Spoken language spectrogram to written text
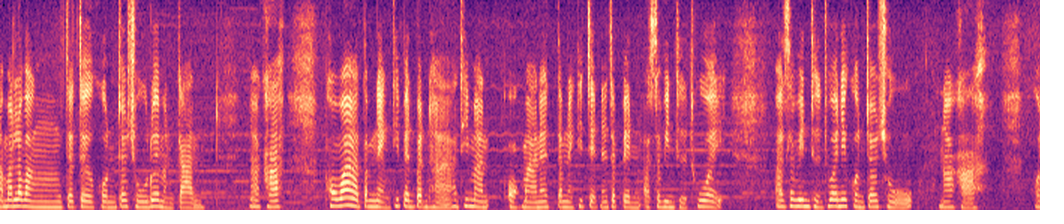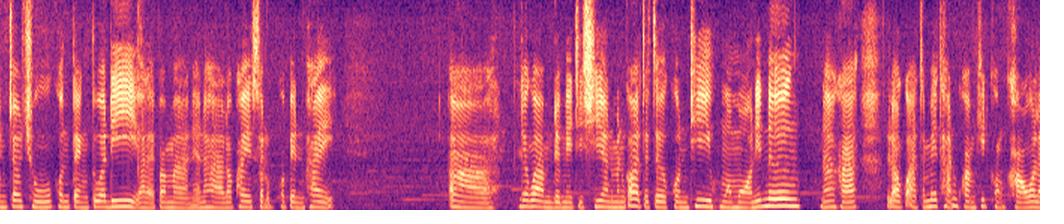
ะมัดระวังจะเจอคนเจ้าชู้ด้วยเหมือนกันนะคะ เพราะว่าตำแหน่งที่เป็นปัญหาที่มันออกมาเนี่ยตำแหน่งที่7เนี่ยจะเป็นอัศวินถือถ้วย อัศวินถือถ้วยนี่คนเจ้าชู้นะคะ คนเจ้าชู้ คนแต่งตัวดีอะไรประมาณเนี้ยนะคะ แล้วไพ่สรุปก็เป็นไพ่ อ่า เรียกว่า The Magician มันก็อาจจะเจอคนที่หัวหมอนิดนึงนะคะ เราก็อาจจะไม่ทันความคิดของเขาอะไร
